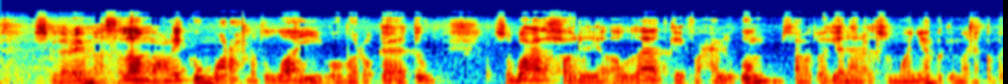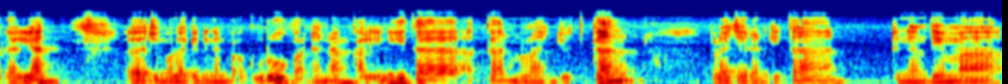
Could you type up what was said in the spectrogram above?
Bismillahirrahmanirrahim. Assalamualaikum warahmatullahi wabarakatuh. Subhanallah ya Allah, kaifahalukum? Selamat pagi anak-anak semuanya. Bagaimana kabar kalian? Uh, jumpa lagi dengan Pak Guru, Pak Danang. Kali ini kita akan melanjutkan pelajaran kita dengan tema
